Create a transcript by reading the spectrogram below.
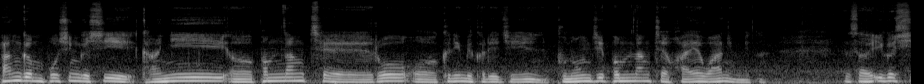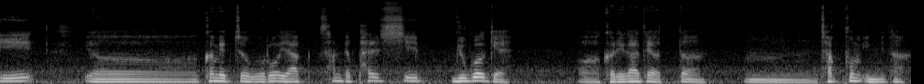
방금 보신 것이 강의 어, 범랑체로 어, 그림이 그려진 분홍지 범랑체 화해완입니다. 그래서 이것이 어, 금액적으로 약 386억에 어, 거래가 되었던 음, 작품입니다.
